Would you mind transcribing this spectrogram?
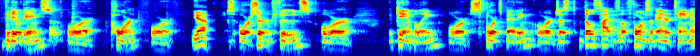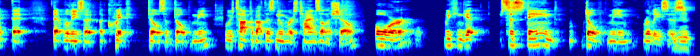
video games or porn or Yeah. or certain foods or gambling or sports betting or just those types of forms of entertainment that that release a, a quick dose of dopamine. We've talked about this numerous times on the show. Or we can get sustained dopamine releases mm-hmm.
